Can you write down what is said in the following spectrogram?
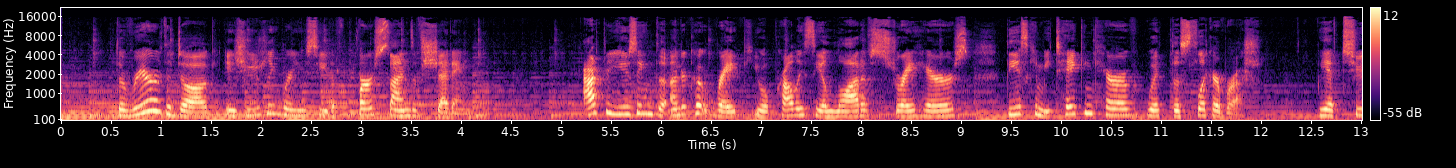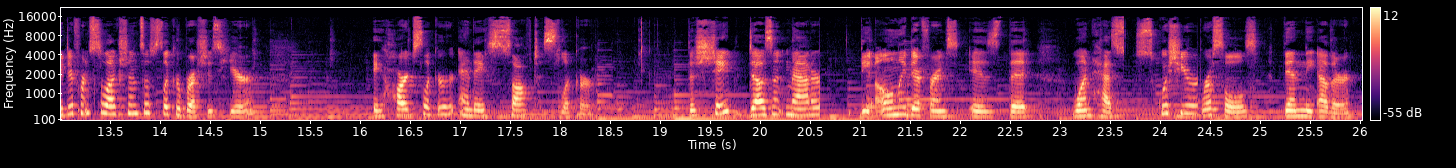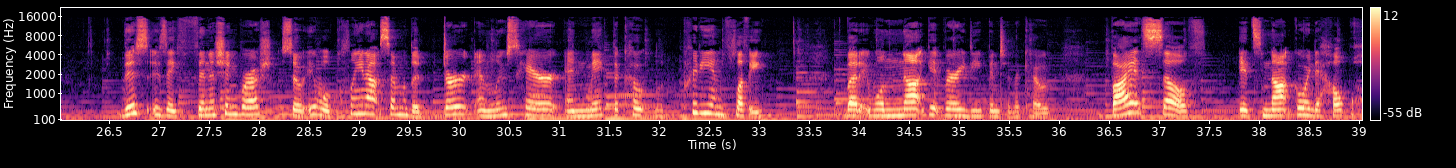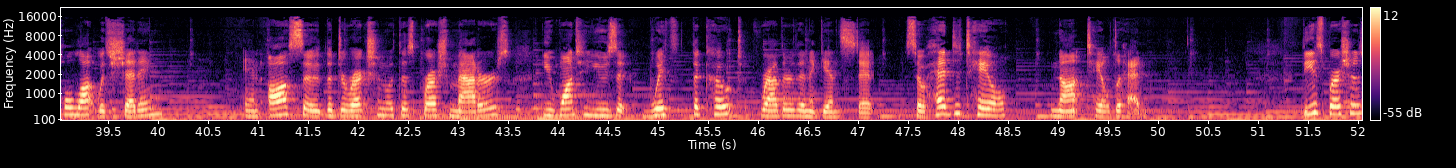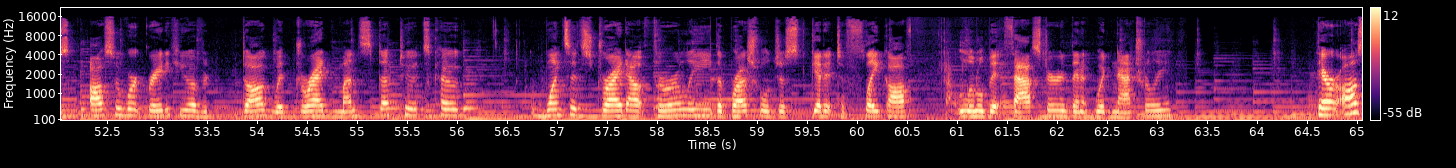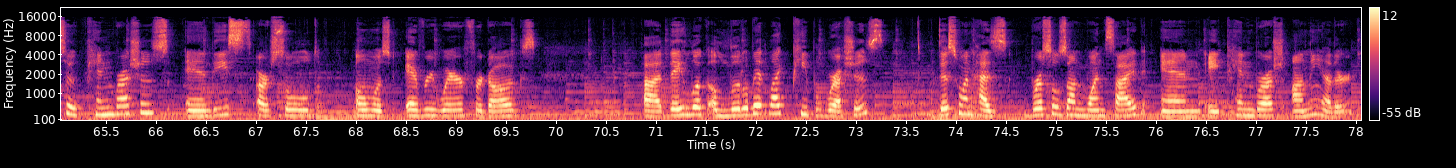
The rear of the dog is usually where you see the first signs of shedding. After using the undercoat rake, you will probably see a lot of stray hairs. These can be taken care of with the slicker brush. We have two different selections of slicker brushes here, a hard slicker and a soft slicker. The shape doesn't matter, the only difference is that one has squishier bristles than the other. This is a finishing brush, so it will clean out some of the dirt and loose hair and make the coat look pretty and fluffy but it will not get very deep into the coat. By itself, it's not going to help a whole lot with shedding. And also, the direction with this brush matters. You want to use it with the coat rather than against it. So head to tail, not tail to head. These brushes also work great if you have a dog with dried mud stuck to its coat. Once it's dried out thoroughly, the brush will just get it to flake off a little bit faster than it would naturally. There are also pin brushes, and these are sold almost everywhere for dogs. Uh, they look a little bit like people brushes. This one has bristles on one side and a pin brush on the other.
